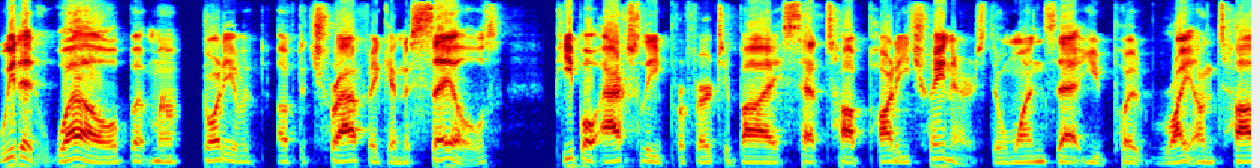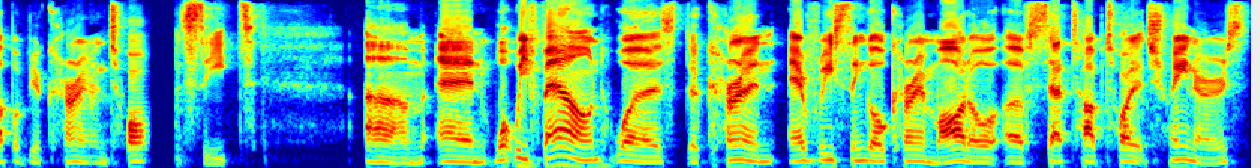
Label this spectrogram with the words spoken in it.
we did well, but majority of, of the traffic and the sales people actually prefer to buy set top potty trainers, the ones that you put right on top of your current toilet seat um, and what we found was the current, every single current model of set top toilet trainers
